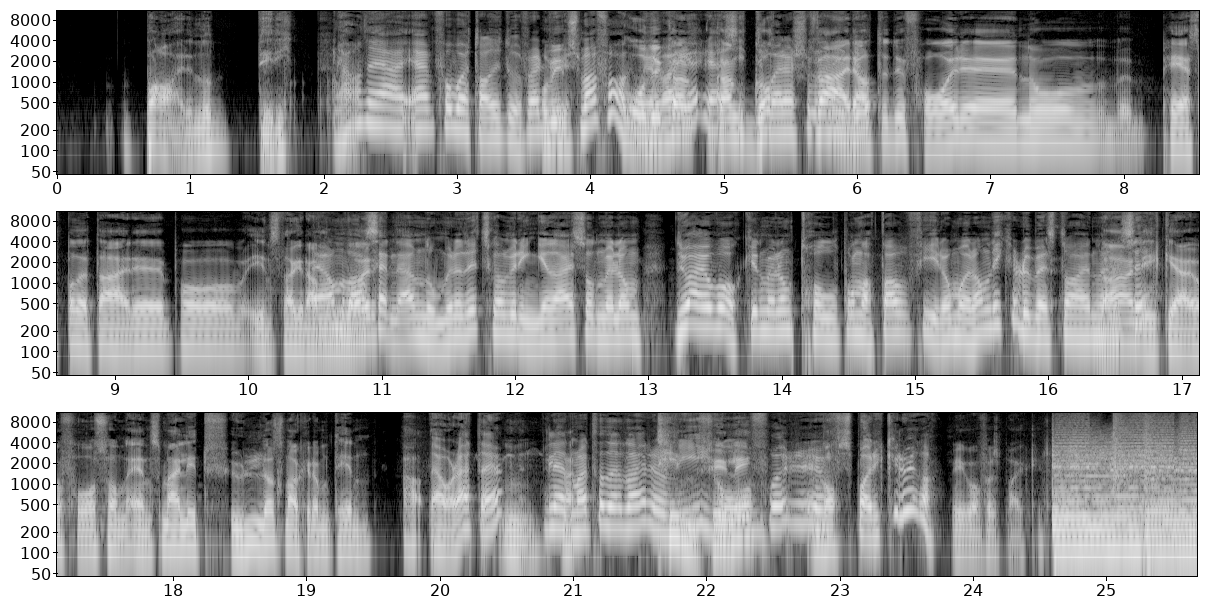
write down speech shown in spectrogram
bare noe dritt. Ja, det er, jeg får bare ta ditt ord for det. Er du som er Og det kan, kan her godt være at du får uh, noe pes på dette her eh, på Instagrammen Ja, men da sender jeg dem nummeret ditt, så kan vi ringe deg sånn mellom Du er jo våken mellom tolv på natta og fire om morgenen. Liker du best å ha Da liker jeg å få sånn en som er litt full og snakker om tinn. Ja, det er ålreit, det. Gleder meg til det der. Vi går for eh, Not. sparkel, vi, da. Vi går for sparkel.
